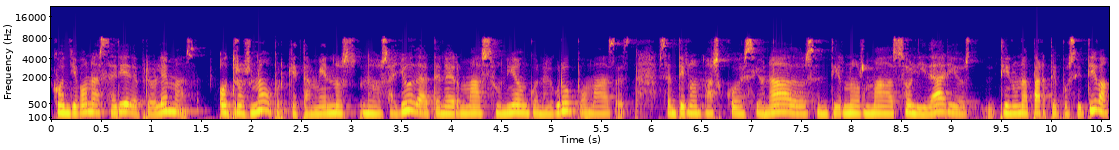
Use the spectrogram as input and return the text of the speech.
conlleva una serie de problemas. Otros no, porque también nos, nos ayuda a tener más unión con el grupo, más sentirnos más cohesionados, sentirnos más solidarios. Tiene una parte positiva,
